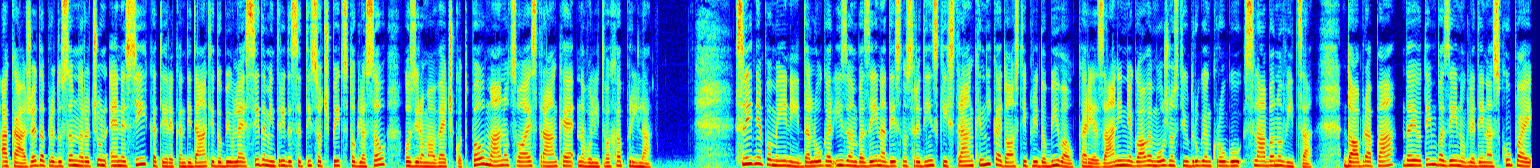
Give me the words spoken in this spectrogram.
A kaže, da predvsem na račun NSI, katere kandidat je dobil le 37 500 glasov oziroma več kot pol manj od svoje stranke na volitvah aprila. Slednje pomeni, da logar izven bazena desno-sredinskih strank ni kaj dosti pridobival, kar je za njih njegove možnosti v drugem krogu slaba novica. Dobra pa, da je v tem bazenu glede na skupaj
